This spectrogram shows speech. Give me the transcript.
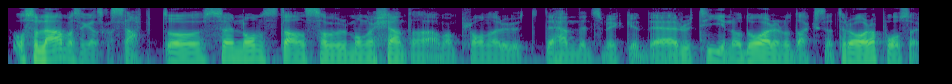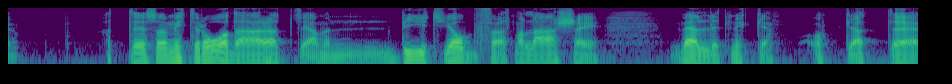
och så lär man sig ganska snabbt och sen någonstans har väl många känt att ah, man planar ut, det händer inte så mycket, det är rutin och då är det nog dags att röra på sig. Att, eh, så mitt råd är att ja, men, byt jobb för att man lär sig väldigt mycket och att eh,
